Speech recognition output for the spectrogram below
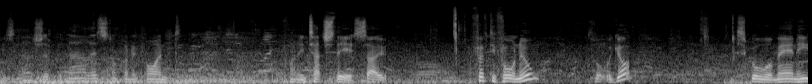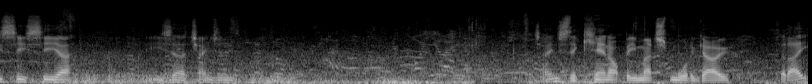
He's nudged it, but no, that's not going to find, find any touch there. So 54 0 is what we got. School man, he's he's he, uh, he's uh, changing. Changes. There cannot be much more to go today.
